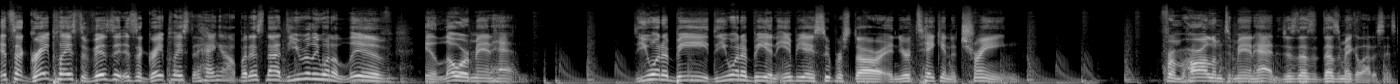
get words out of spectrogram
It's a great place to visit. It's a great place to hang out, but it's not. Do you really want to live in Lower Manhattan? Do you want to be? Do you want to be an NBA superstar and you're taking a train from Harlem to Manhattan? It just doesn't doesn't make a lot of sense.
